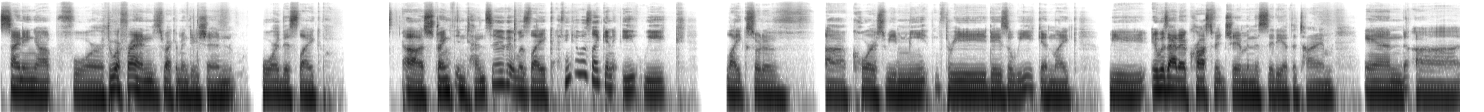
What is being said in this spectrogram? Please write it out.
signing up for through a friend's recommendation for this like uh strength intensive. It was like i think it was like an eight week like sort of uh course. We meet three days a week and like we it was at a crossfit gym in the city at the time. And uh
